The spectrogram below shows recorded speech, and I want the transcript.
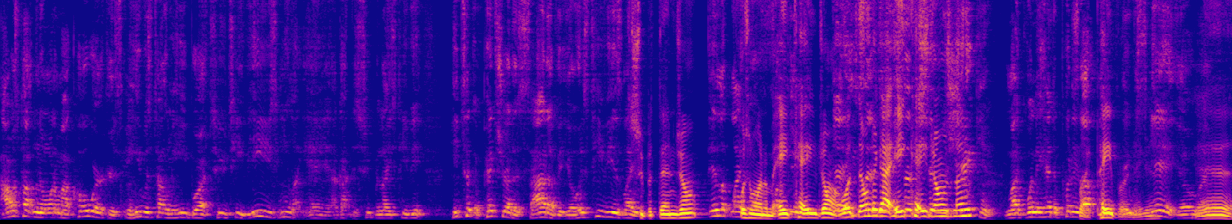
I was talking to one of my coworkers and he was telling me he brought two TVs and he like, yeah, I got this super nice TV. He took a picture of the side of it, yo. His TV is like Super thin junk. It looked like What's one of them fucking- 8K joints? Yeah, what don't they got that- he said 8K shit joints now? shaking. Like when they had to put it It's up, like paper, they nigga. Scared, yo. Like, yeah,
